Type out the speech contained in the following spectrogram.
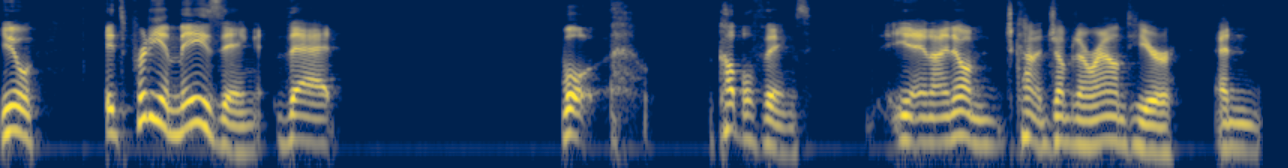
You know, it's pretty amazing that, well, a couple things. And I know I'm kind of jumping around here and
